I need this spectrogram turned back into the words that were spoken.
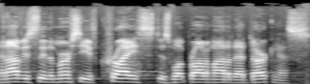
and obviously the mercy of Christ is what brought him out of that darkness.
